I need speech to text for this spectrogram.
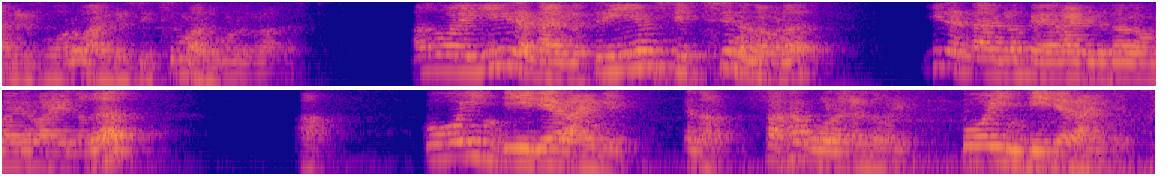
ആംഗിൾ ഫോറും ആംഗിൾ സിക്സും മറുകോണുകളാണ്. അതുപോലെ ഈ രണ്ടാംഗിൾ ത്രീയും സിക്സിനും നമ്മൾ ഈ രണ്ടാംഗിൾ പേരായിട്ട് എടുത്താൽ നമ്മൾ അതിന് പറയുന്നത്. ആ കോ ഇന്റീരിയർ ആംഗിൾ എന്നാണ്. സഹകോണുകൾ എന്ന് പറയും. കോ ഇന്റീരിയർ ആംഗിൾസ്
